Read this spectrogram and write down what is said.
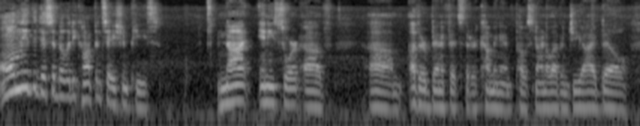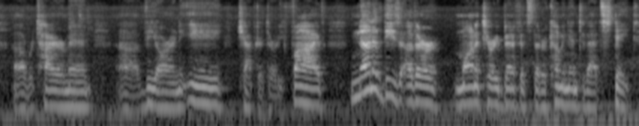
only the disability compensation piece, not any sort of um, other benefits that are coming in post 9/11 GI Bill, uh, retirement, uh, VR&E, Chapter 35. None of these other monetary benefits that are coming into that state,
